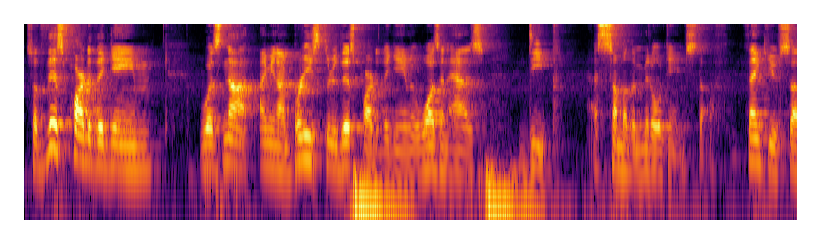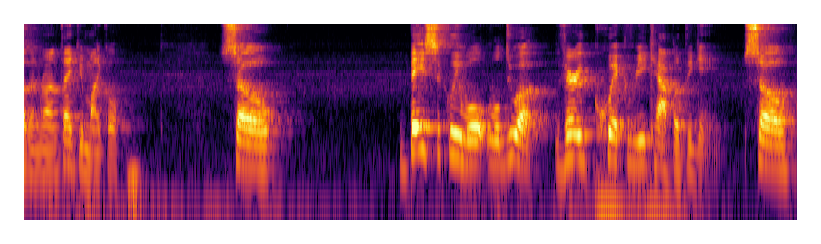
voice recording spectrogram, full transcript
So this part of the game was not, I mean, I breezed through this part of the game. It wasn't as deep as some of the middle game stuff. Thank you, Southern Run. Thank you, Michael. So basically, we'll, we'll do a very quick recap of the game. So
